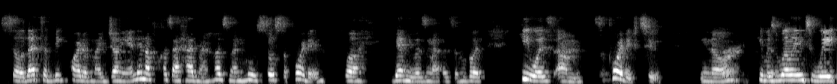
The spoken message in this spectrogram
So that's a big part of my journey. And then, of course, I had my husband who was so supportive. Well, then he was my husband, but he was um, supportive too you know right. he was willing to wait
